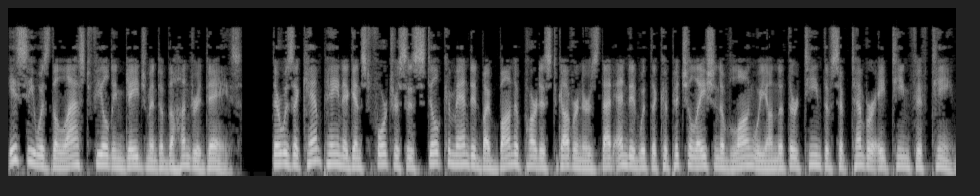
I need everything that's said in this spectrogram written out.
Issy was the last field engagement of the Hundred Days. There was a campaign against fortresses still commanded by Bonapartist governors that ended with the capitulation of Longwy on 13 September 1815.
